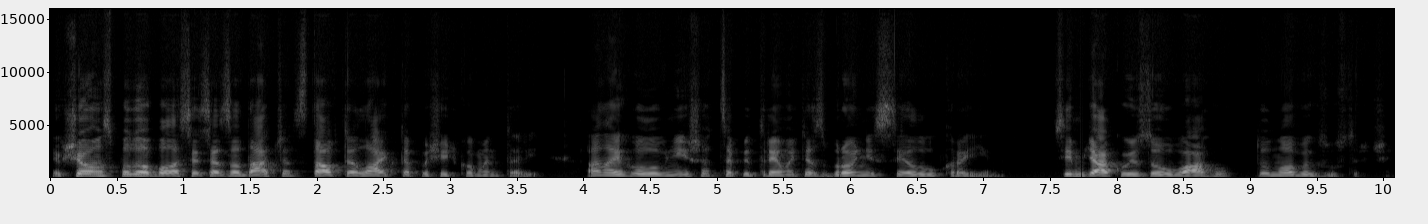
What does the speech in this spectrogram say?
Якщо вам сподобалася ця задача, ставте лайк та пишіть коментарі. А найголовніше це підтримайте Збройні Сили України. Всім дякую за увагу, до нових зустрічей!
